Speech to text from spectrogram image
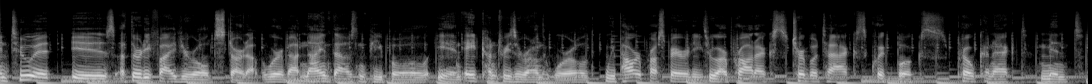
Intuit is a 35-year-old startup. We're about 9,000 people in eight countries around the world. We power prosperity through our products, TurboTax, QuickBooks, ProConnect, Mint.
